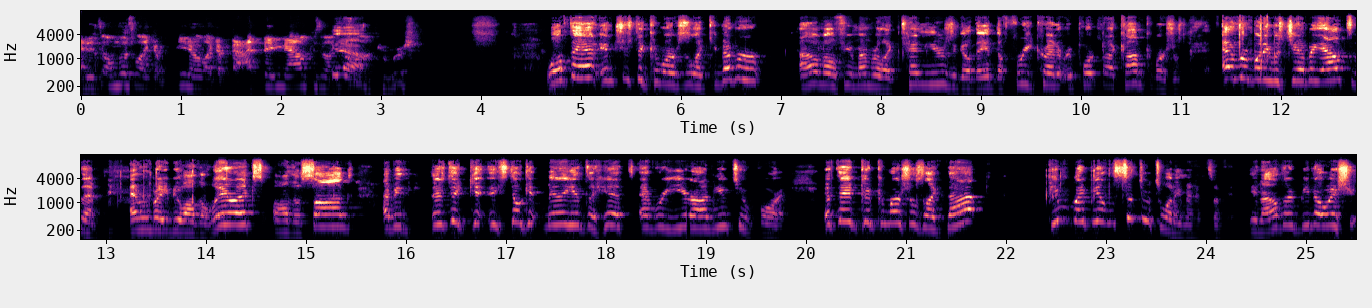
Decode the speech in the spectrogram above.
And it's almost like a, you know, like a bad thing now because like, Yeah. oh, commercial. Well, if they had interesting commercials, like you remember, I don't know if you remember, like 10 years ago, they had the freecreditreport.com commercials. Everybody was jamming out to them. Everybody knew all the lyrics, all the songs. I mean, they, get, they still get millions of hits every year on YouTube for it. If they had good commercials like that, people might be able to sit through 20 minutes of it. You know, there'd be no issue.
